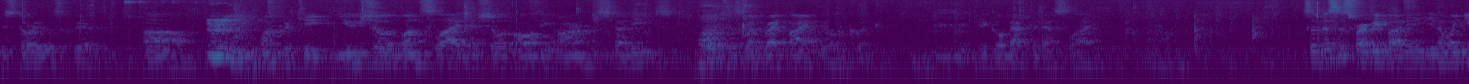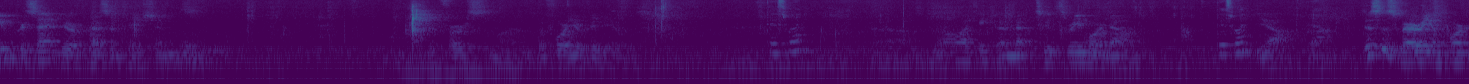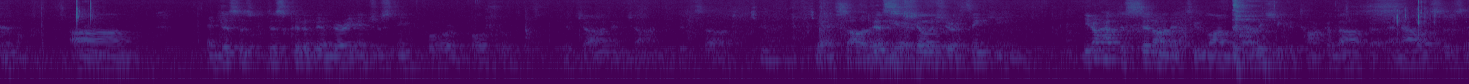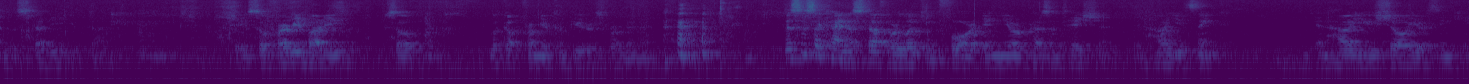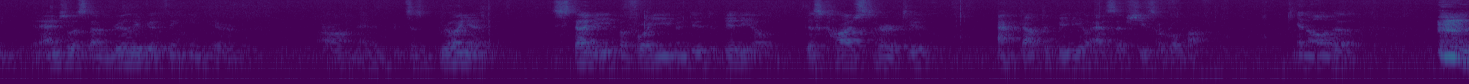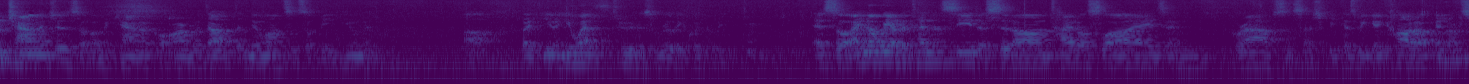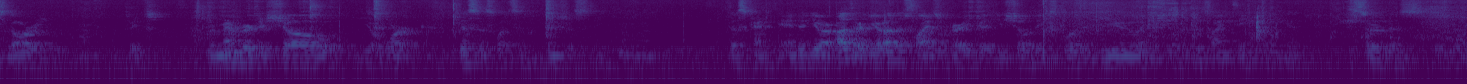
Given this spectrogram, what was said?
the story was clear. Uh, one critique, you showed one slide that showed all the ARM studies, I just went right by it really quick. Okay, go back to that slide. Um, So this is for everybody, you know, when you present your presentations, the first one, before your videos, This one, uh, no, I think the two, three more down, this one, yeah. yeah. This is very important, um, and this is, this could have been very interesting for both of John and John. It's, uh, yeah, I saw it this here. shows your thinking. You don't have to sit on it too long, but at least you could talk about the analysis and the study you've done. Okay, so for everybody, so look up from your computers for a minute. This is the kind of stuff we're looking for in your presentation, in how you think, and how you show your thinking. And Angela's done really good thinking here, um, and just brilliant study before you even do the video. This caused her to act out the video as if she's a robot. And all the challenges of a mechanical arm without the nuances of being human. Uh, but you know, you went through this really quickly. And so I know we have a tendency to sit on title slides and graphs and such because we get caught up in our story. But remember to show your work. This is what's interesting. This kind of thing. And then your other your other slides were very good. You showed the exploded view and you showed the design thinking and the service.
